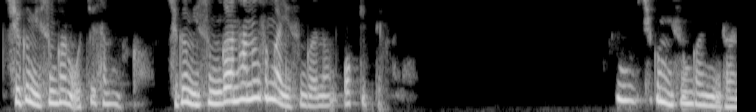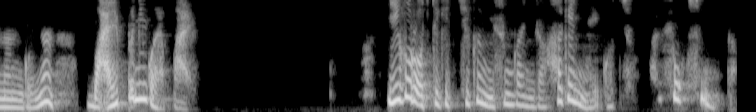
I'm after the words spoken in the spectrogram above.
지금 이 순간 어찌 삽니까? 지금 이 순간 하는 순간 이 순간은 없기 때문에. 음, 지금 이 순간이라는 거는 말뿐인 거야, 말. 이걸 어떻게 지금 이 순간이라 하겠냐 이거죠. 할 수 없습니다.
